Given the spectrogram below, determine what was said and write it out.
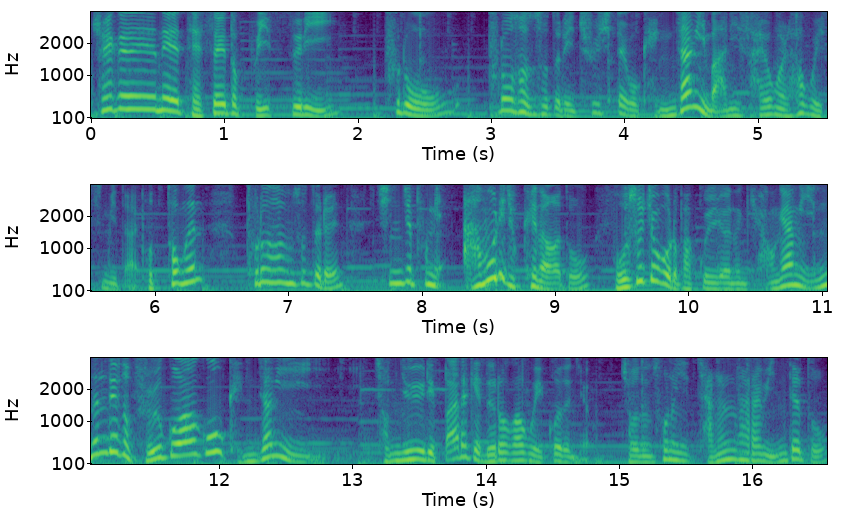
최근에 데스애더 V3 프로 프로 선수들이 출시되고 굉장히 많이 사용을 하고 있습니다. 보통은 프로 선수들은 신제품이 아무리 좋게 나와도 보수적으로 바꾸려는 경향이 있는데도 불구하고 굉장히 점유율이 빠르게 늘어가고 있거든요. 저는 손이 작은 사람인데도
